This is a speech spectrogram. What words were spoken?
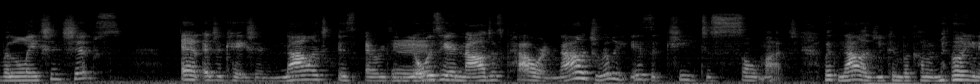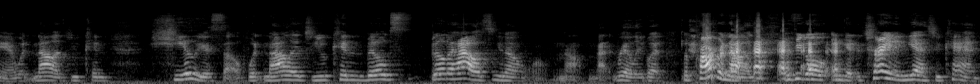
relationships, and education. Knowledge is everything. Mm. You always hear knowledge is power. Knowledge really is the key to so much. With knowledge, you can become a millionaire. With knowledge, you can heal yourself. With knowledge, you can build build a house. You know, well, no, not really, but the proper knowledge. if you go and get the training, yes, you can.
